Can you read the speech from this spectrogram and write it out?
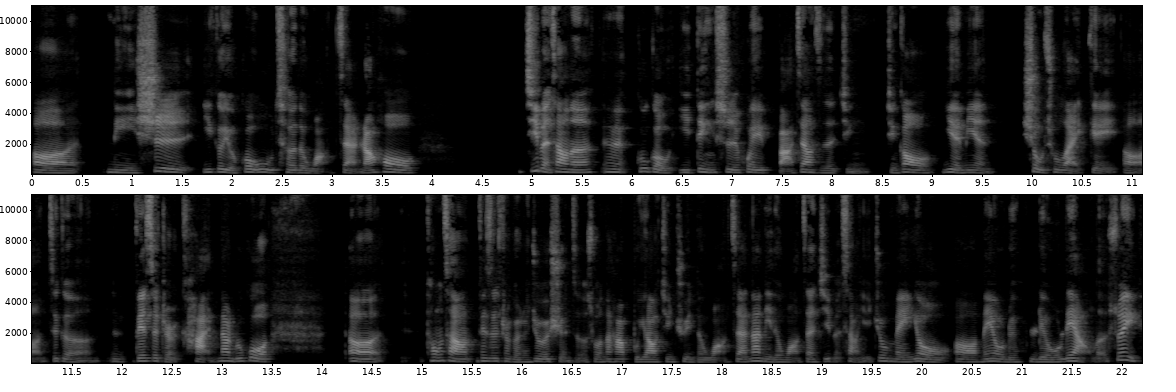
呃。你是一个有购物车的网站，然后基本上呢，因为 Google 一定是会把这样子的警警告页面秀出来给呃这个 visitor 看。那如果呃通常 visitor 可能就会选择说，那他不要进去你的网站，那你的网站基本上也就没有呃没有流流量了，所以。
